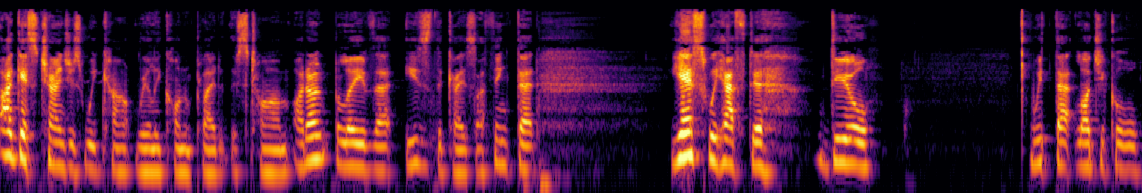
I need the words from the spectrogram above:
I guess, changes we can't really contemplate at this time. I don't believe that is the case. I think that, yes, we have to deal with that logical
